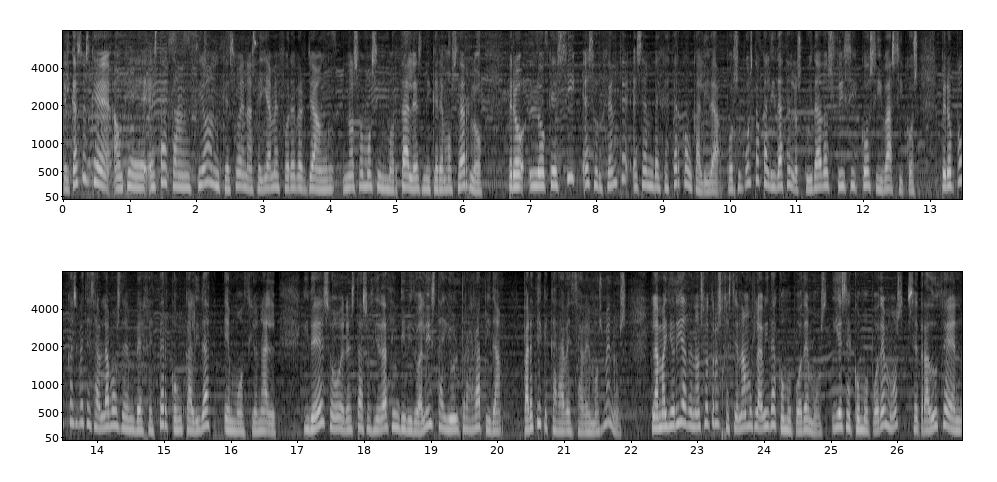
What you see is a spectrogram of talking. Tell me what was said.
El caso es que, aunque esta canción que suena se llame Forever Young, no somos inmortales ni queremos serlo. Pero lo que sí es urgente es envejecer con calidad. Por supuesto, calidad en los cuidados físicos y básicos, pero pocas veces hablamos de envejecer con calidad emocional. Y de eso, en esta sociedad individualista y ultra rápida, parece que cada vez sabemos menos. La mayoría de nosotros gestionamos la vida como podemos y ese como podemos se traduce en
